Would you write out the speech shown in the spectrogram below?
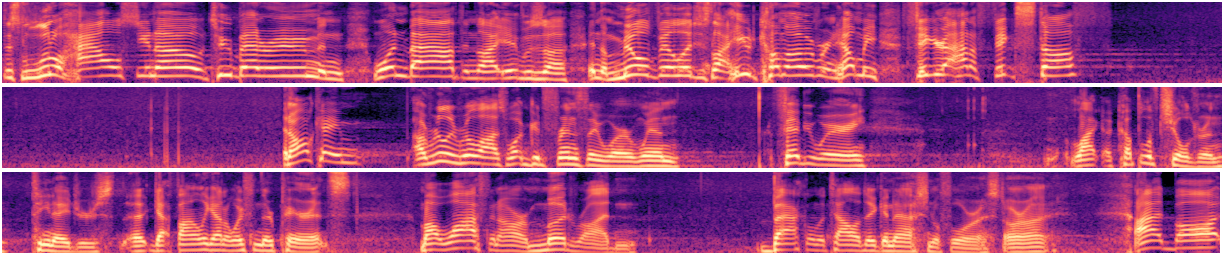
this little house, you know, two bedroom and one bath. And like, it was uh, in the mill village. It's like he would come over and help me figure out how to fix stuff. It all came, I really realized what good friends they were when February, like a couple of children, teenagers, uh, got, finally got away from their parents. My wife and I are mud riding back on the Talladega National Forest, all right? I had bought,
